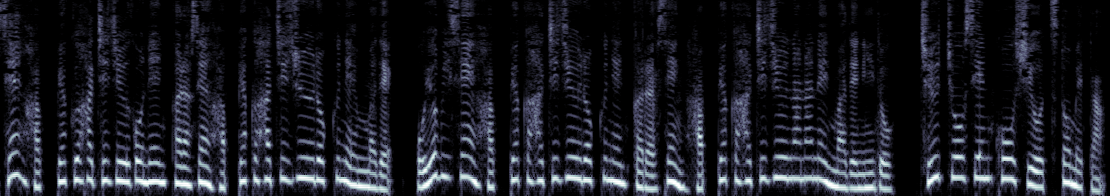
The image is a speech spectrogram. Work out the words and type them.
1885年から1886年まで、及び1886年から1887年まで2度、中朝鮮公使を務めた。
